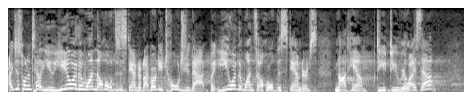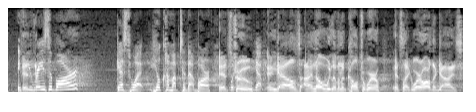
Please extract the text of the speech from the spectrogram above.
I just want to tell you, you are the one that holds the standard. I've already told you that, but you are the ones that hold the standards, not him. Do you, do you realize that? If It- you raise a bar, guess what? He'll come up to that bar. It's Wh- true. Yep. And gals, I know we live in a culture where it's like, where are the guys?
